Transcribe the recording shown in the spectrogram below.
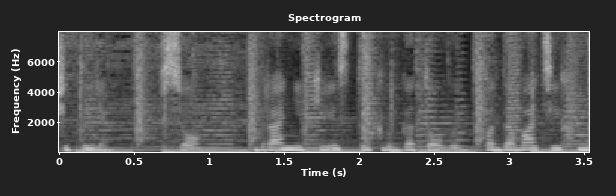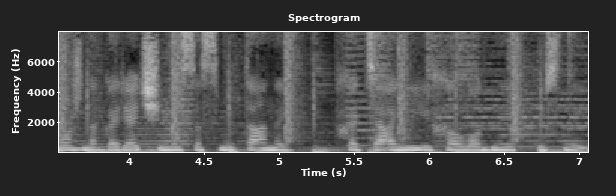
4. Все, драники из тыквы готовы. Подавать их можно горячими со сметаной, хотя они и холодные вкусные.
